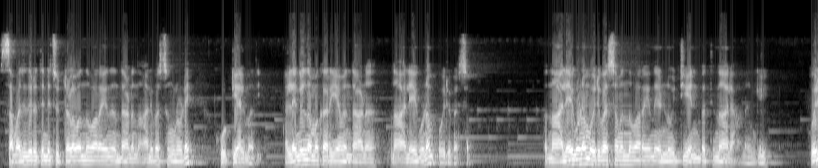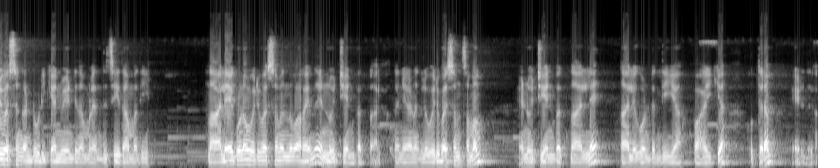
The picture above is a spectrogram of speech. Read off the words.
സമചതുരത്തിന്റെ ചുറ്റളവ് എന്ന് പറയുന്നത് എന്താണ്? നാല് വശങ്ങളുടെ കൂട്ടിയാൽ മതി. അല്ലെങ്കിൽ നമുക്കറിയാം എന്താണ്? നാലേ ഗുണം ഒരു വശം. അപ്പൊ നാലേ ഗുണം ഒരു വശം എന്ന് പറയുന്നത് എണ്ണൂറ്റി എൺപത്തിനാലാണെങ്കിൽ ഒരു വശം കണ്ടുപിടിക്കാൻ വേണ്ടി നമ്മൾ എന്ത് ചെയ്താൽ മതി? നാലേ ഗുണം ഒരു വശം എന്ന് പറയുന്നത് എണ്ണൂറ്റി എൺപത്തിനാല്. അങ്ങനെയാണെങ്കിൽ ഒരു വശം സമം എണ്ണൂറ്റി എൺപത്തിനാലിനെ നാല് കൊണ്ട് എന്ത് ചെയ്യുക? വായിക്കുക. ഉത്തരം എഴുതുക.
